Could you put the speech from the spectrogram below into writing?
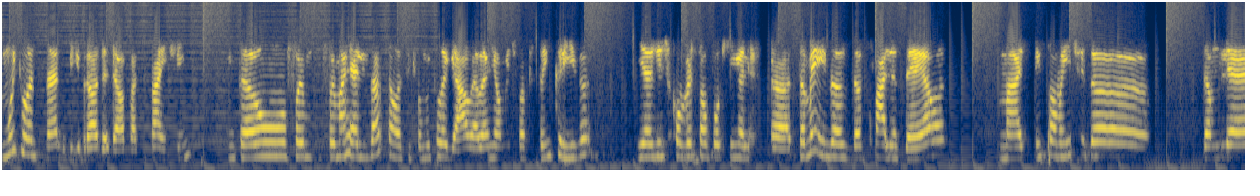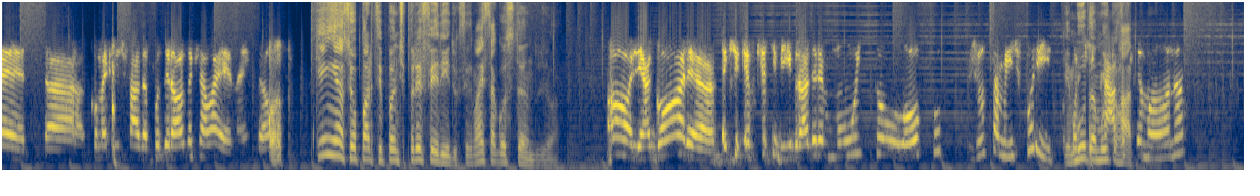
muito antes, né, do Big Brother dela participar, enfim. Então, foi, foi uma realização, assim, foi muito legal, ela é realmente uma pessoa incrível. E a gente conversou um pouquinho ali ah, também das, das falhas dela, mas principalmente da, da mulher, da, como é que a gente fala, da poderosa que ela é, né? Então, Quem é o seu participante preferido, que você mais está gostando de lá? Olha, agora, é que, é porque assim, Big Brother é muito louco justamente por isso. E muda muito cada rápido. Semana,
